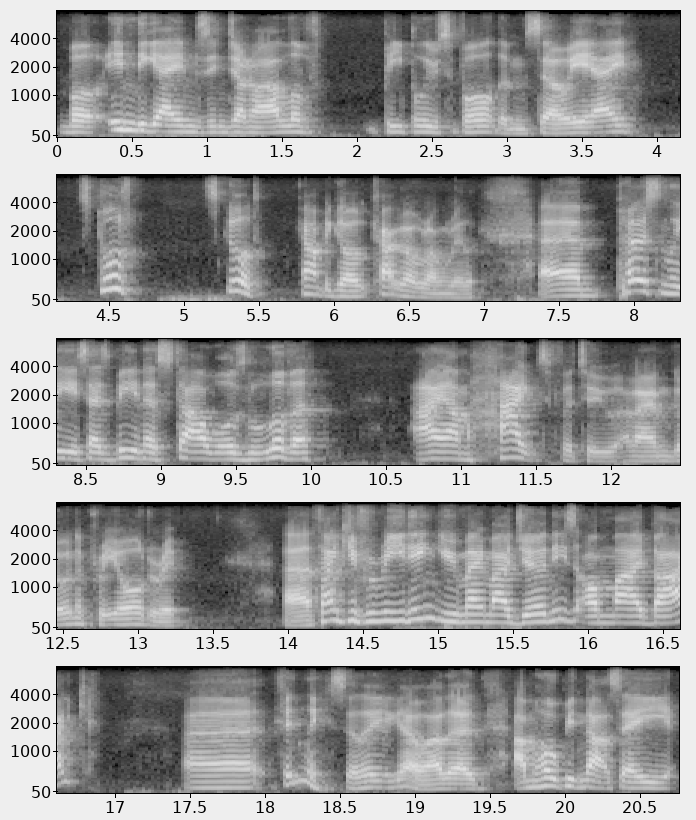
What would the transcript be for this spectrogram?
but indie games in general, I love people who support them. So EA, it's good. It's good. Can't be go can't go wrong really. Um, personally, he says being a Star Wars lover, I am hyped for two, and I am going to pre-order it. Uh, thank you for reading. You make my journeys on my bike, uh, Finley. So there you go. I, I'm hoping that's a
